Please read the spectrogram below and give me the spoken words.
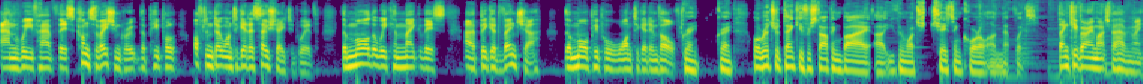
And we've have this conservation group that people often don't want to get associated with. The more that we can make this a big adventure, the more people want to get involved. Great, great. Well, Richard, thank you for stopping by. Uh, you can watch Chasing Coral on Netflix. Thank you very much for having me.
